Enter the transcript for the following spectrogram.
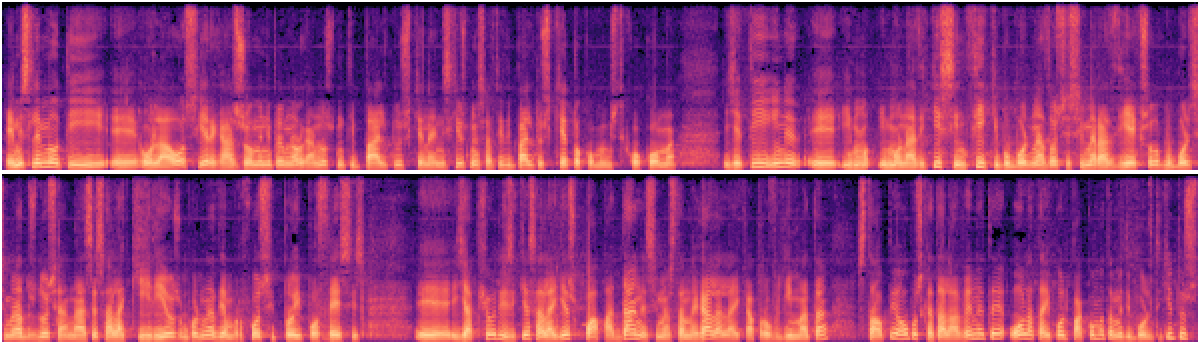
Εμείς λέμε ότι ε, ο λαός, οι εργαζόμενοι πρέπει να οργανώσουν την πάλη τους και να ενισχύσουν σε αυτή την πάλη τους και το Κομμουνιστικό Κόμμα, γιατί είναι ε, η, η, μοναδική συνθήκη που μπορεί να δώσει σήμερα διέξοδο, που μπορεί σήμερα να τους δώσει ανάσες, αλλά κυρίως μπορεί να διαμορφώσει προποθέσει ε, για πιο ριζικές αλλαγές που απαντάνε σήμερα στα μεγάλα λαϊκά προβλήματα, στα οποία όπως καταλαβαίνετε όλα τα υπόλοιπα κόμματα με την πολιτική τους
